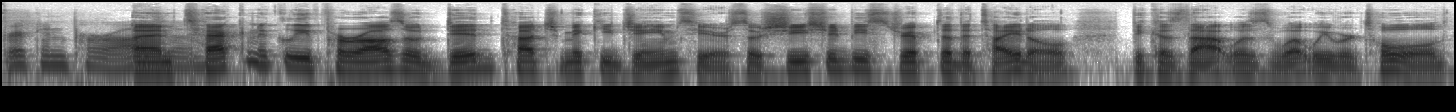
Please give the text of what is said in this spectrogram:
Frickin' Purrazzo. and technically Purrazzo did touch Mickie James here, so she should be stripped of the title because that was what we were told.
